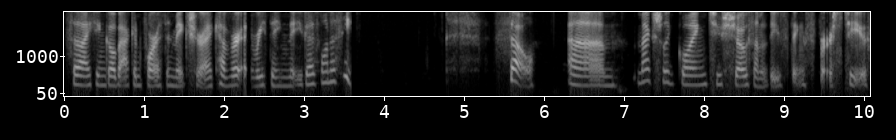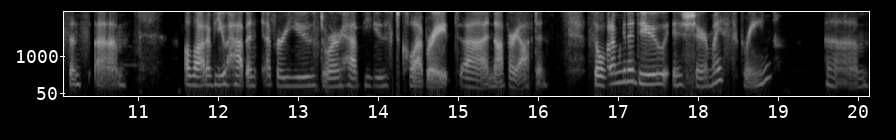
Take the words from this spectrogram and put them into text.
so I can go back and forth and make sure I cover everything that you guys want to see. So um, I'm actually going to show some of these things first to you since um, a lot of you haven't ever used or have used Collaborate uh, not very often. So what I'm going to do is share my screen. Um,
